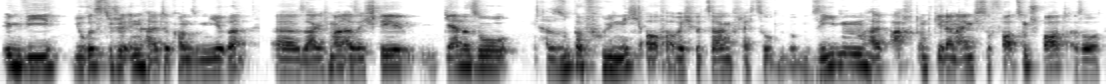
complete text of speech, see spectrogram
irgendwie juristische Inhalte konsumiere, äh, sage ich mal. Also ich stehe gerne so also super früh nicht auf, aber ich würde sagen vielleicht so um sieben, halb acht und gehe dann eigentlich sofort zum Sport. Also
